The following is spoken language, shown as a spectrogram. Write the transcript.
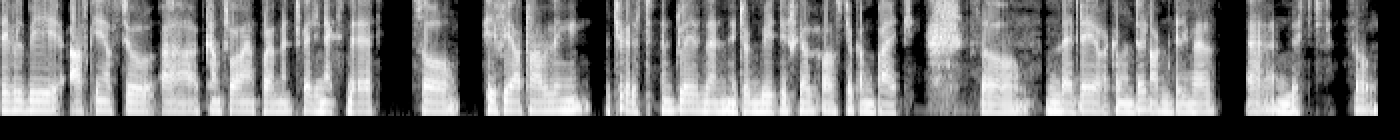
they will be asking us to uh, come for an appointment very next day. So if we are traveling to a distant place, then it would be difficult for us to come back. So that they recommended not very well. And this, so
